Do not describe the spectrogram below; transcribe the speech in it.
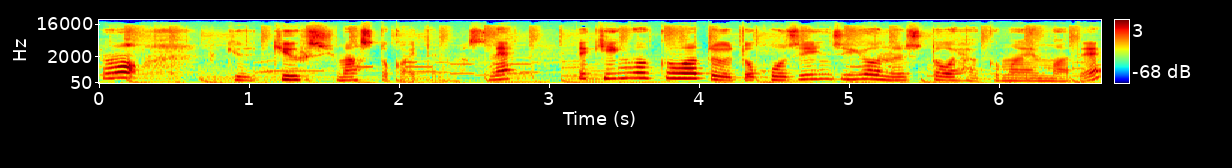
金を給付しますと書いてありますね。で金額はというと個人事業主等100万円まで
